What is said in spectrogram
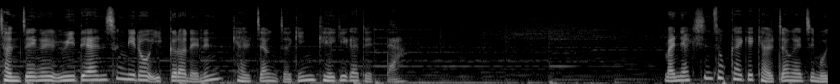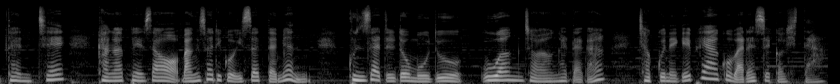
전쟁을 위대한 승리로 이끌어내는 결정적인 계기가 됐다. 만약 신속하게 결정하지 못한 채 강 앞에서 망설이고 있었다면 군사들도 모두 우왕좌왕하다가 적군에게 패하고 말았을 것이다.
